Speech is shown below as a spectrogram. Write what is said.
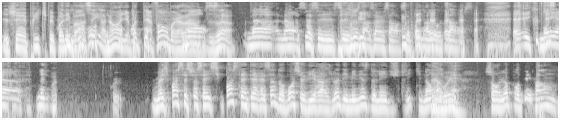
Y a-tu un prix que tu peux pas dépasser? ah non, il n'y a pas de plafond, par exemple, c'est ça? Non, non, ça, c'est juste dans un sens, c'est pas dans l'autre sens. Euh, écoute, mais, euh, mais, mais, je pense que c'est ça. Je pense que c'est intéressant de voir ce virage-là des ministres de l'Industrie qui, normalement, ben sont là pour défendre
